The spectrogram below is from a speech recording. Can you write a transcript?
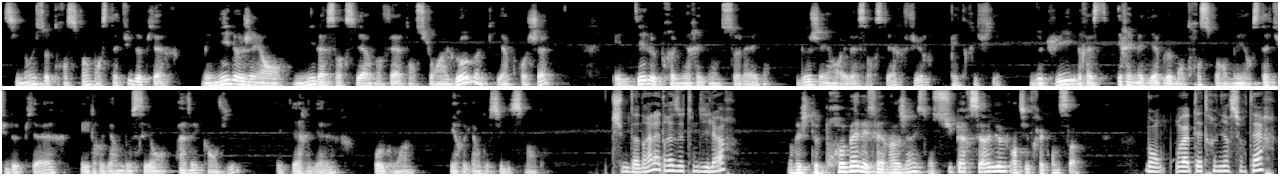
sinon il se transforme en statue de pierre. Mais ni le géant ni la sorcière n'ont fait attention à l'aube qui approchait, et dès le premier rayon de soleil, le géant et la sorcière furent pétrifiés. Depuis, il reste irrémédiablement transformé en statue de pierre et il regarde l'océan avec envie, et derrière, au loin, il regarde aussi l'Islande. Tu me donneras l'adresse de ton dealer? Non mais je te promets, les Féringiens, ils sont super sérieux quand ils te racontent ça. Bon, on va peut-être revenir sur Terre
